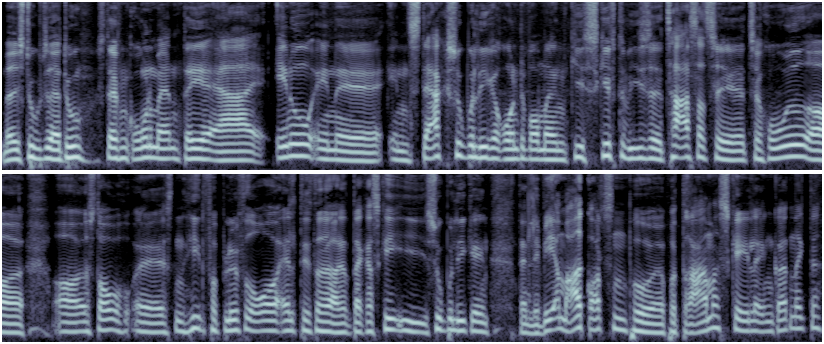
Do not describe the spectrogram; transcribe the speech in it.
Med i studiet er du, Steffen Grunemann. Det er endnu en, øh, en stærk Superliga-runde, hvor man skiftevis øh, tager sig til, til hovedet og, og står øh, sådan helt forbløffet over alt det, der, der kan ske i Superligaen. Den leverer meget godt sådan på, øh, på dramaskalaen, gør den ikke det?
